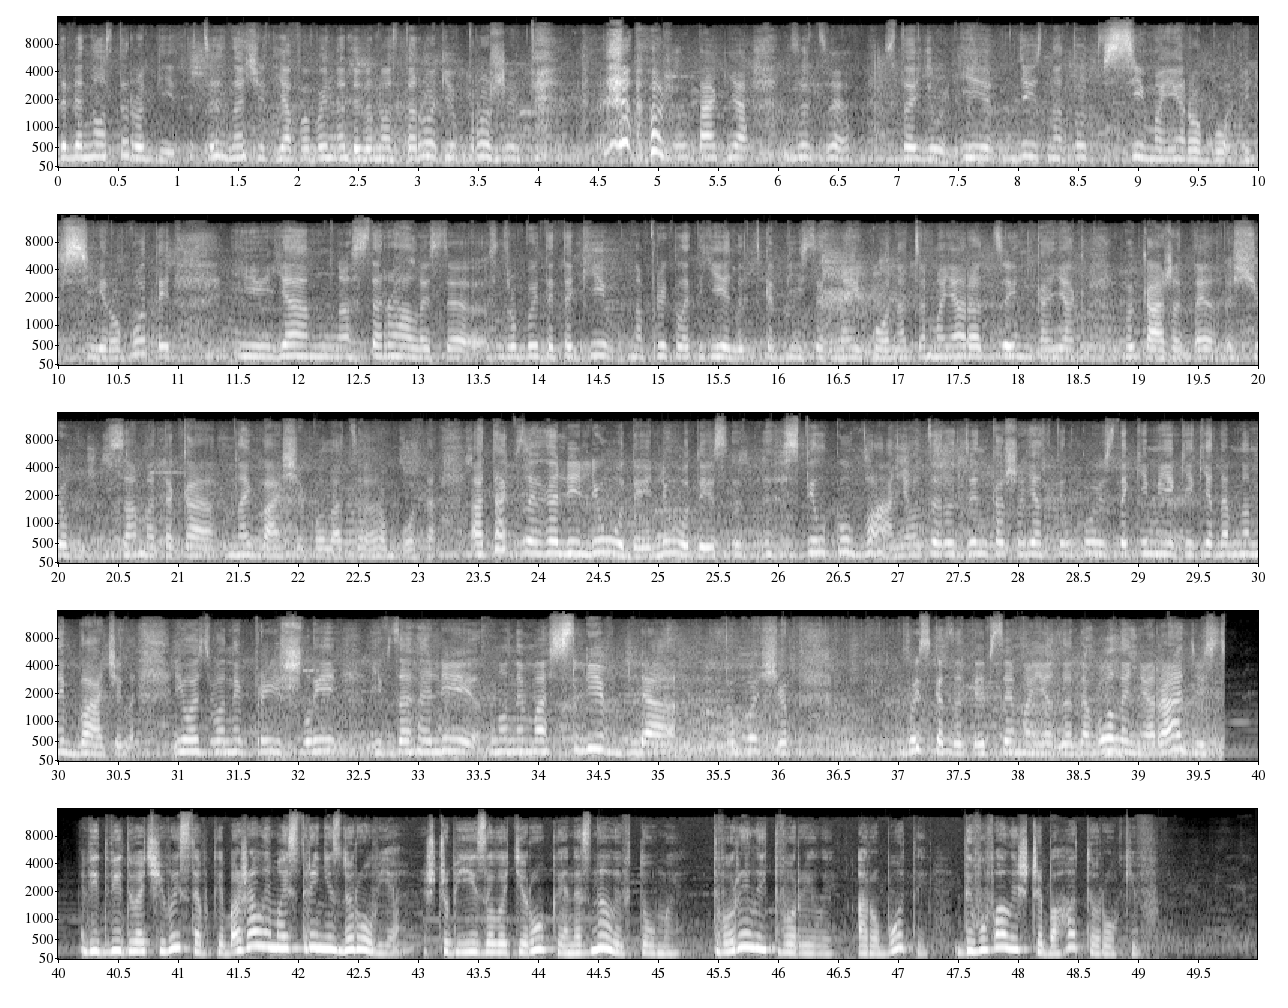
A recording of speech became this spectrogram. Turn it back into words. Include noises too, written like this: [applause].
90 робіт. Це значить, я повинна 90 років прожити. [laughs] Може, так я за це стою. І дійсно тут всі мої роботи, всі роботи. І я старалася зробити такі, наприклад, Єлицька бісерна ікона. Це моя родзинка, як ви кажете, щоб саме така найважча була ця робота. А так взагалі люди, люди, спілкування. Оце родзинка, що я спілкуюся з такими, яких я давно не бачила. І ось вони прийшли, і взагалі ну нема слів для того, щоб висказати все моє задоволення, радість. Відвідувачі виставки бажали майстрині здоров'я, щоб її золоті руки не знали втоми, творили й творили, а роботи дивували ще багато років.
